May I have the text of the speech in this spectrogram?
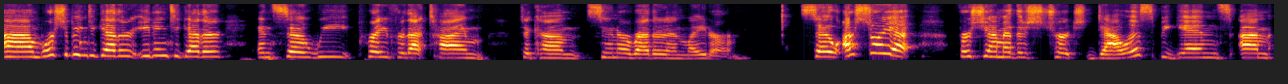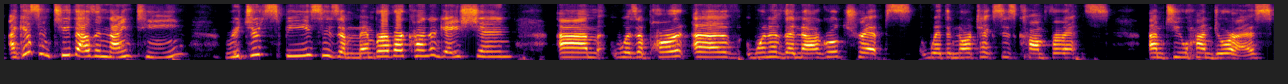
um, worshiping together, eating together. And so we pray for that time to come sooner rather than later. So our story at First Young Church Dallas begins, um, I guess, in 2019. Richard Spees, who's a member of our congregation, um, was a part of one of the inaugural trips with the North Texas Conference um, to Honduras.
